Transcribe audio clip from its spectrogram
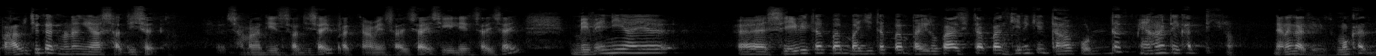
පාවිච්චි කරනවා නම් එයා සදිශ සමාධිය සදිශයි ප්‍රඥාවෙන් සදිශයි සීලෙන් සදිශයි මෙවැනි අය සේවිතබ්බම් බජිතබ්බම් පෛරුපාසිතබ්බම් කියන එකේ තව පොඩ්ඩක් මෙහාට එකක් තියෙනවා. දැනගන්න ඕනේ. මොකද්ද?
